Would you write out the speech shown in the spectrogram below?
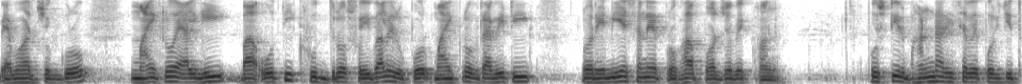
ব্যবহারযোগ্য মাইক্রো অ্যালগি বা অতি ক্ষুদ্র শৈবালের উপর মাইক্রোগ্র্যাভিটি ও রেডিয়েশনের প্রভাব পর্যবেক্ষণ। পুষ্টির ভাণ্ডার হিসাবে পরিচিত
